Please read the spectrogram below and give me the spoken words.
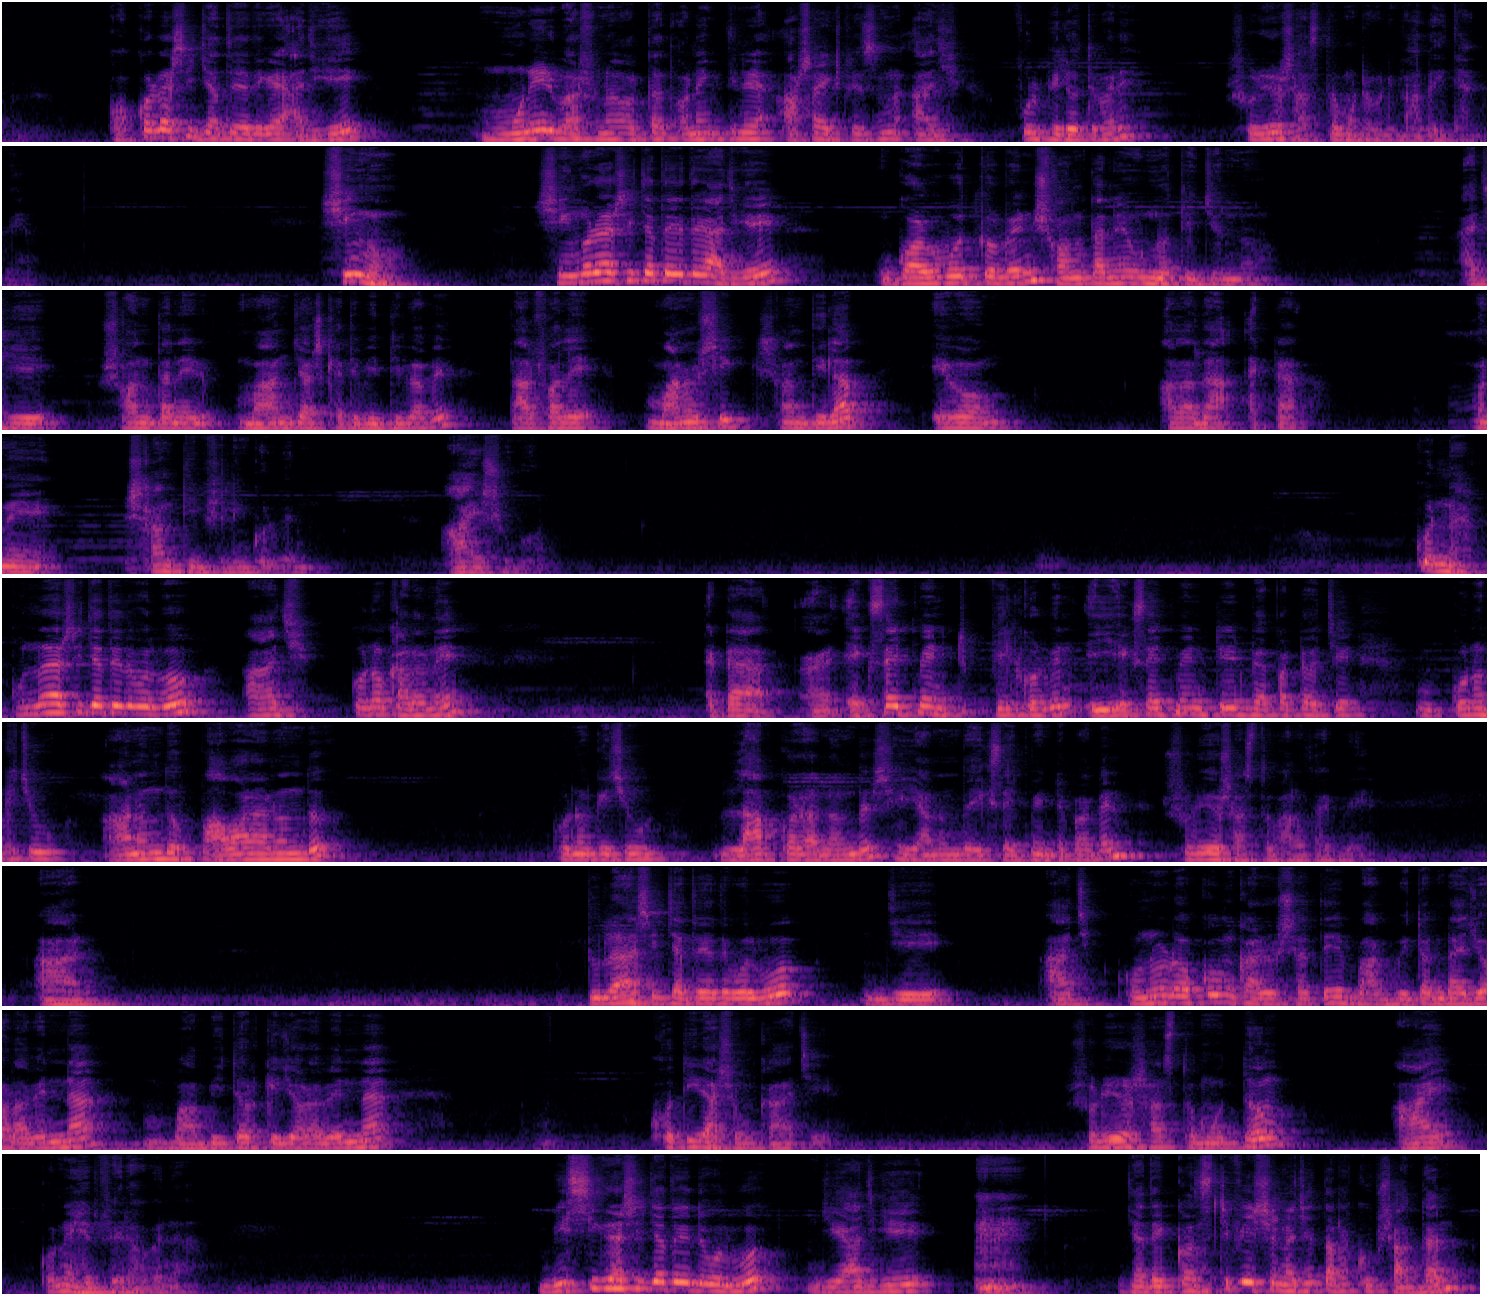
কর্কট রাশির জাতক জাতিকা আজকে মনের বাসনা অর্থাৎ অনেক দিনের আশা এক্সপ্রেশন আজ ফুলফিল হতে পারে। শরীর স্বাস্থ্য মোটামুটি ভালোই থাকবে। সিংহ। সিংহ রাশির জাতক আজকে গর্ববোধ করবেন সন্তানের উন্নতির জন্য। আজকে সন্তানের মান যশ খ্যাতি বৃদ্ধি পাবে। তার ফলে মানসিক শান্তি লাভ এবং আলাদা একটা মানে শান্তি ফিলিং করবেন। আয় শুভ। কন্যা কন্যা রাশি যাতে বলব, আজ কোনো কারণে একটা এক্সাইটমেন্ট ফিল করবেন। এই এক্সাইটমেন্টের ব্যাপারটা হচ্ছে, কোনো কিছু আনন্দ, পাওয়ার আনন্দ, কোনো কিছু লাভ করার আনন্দ, সেই আনন্দ এক্সাইটমেন্টটা পাবেন। শরীর স্বাস্থ্য ভালো থাকবে। আর তুলা রাশির যাতে যাতে বলব যে, আজ কোনো রকম কারোর সাথে বাগবিতণ্ডায় জড়াবেন না বা বিতর্কে জড়াবেন না। ক্ষতির আশঙ্কা আছে। শরীর স্বাস্থ্য মধ্যম, আয়, কোনো হেরফের হবে না। বৃশ্চিক রাশি যাতে যাতে বলব, যে আজকে যাদের কনস্টিপেশন আছে, তারা খুব সাবধান।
